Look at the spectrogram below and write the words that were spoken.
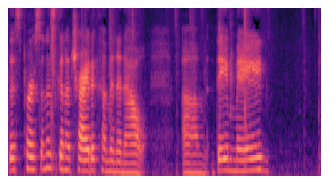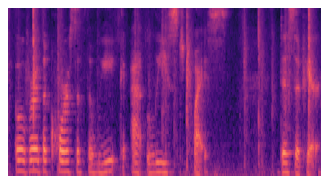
This person is going to try to come in and out. Um, they may, over the course of the week, at least twice disappear.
